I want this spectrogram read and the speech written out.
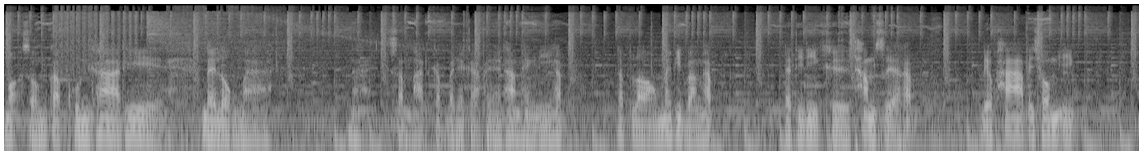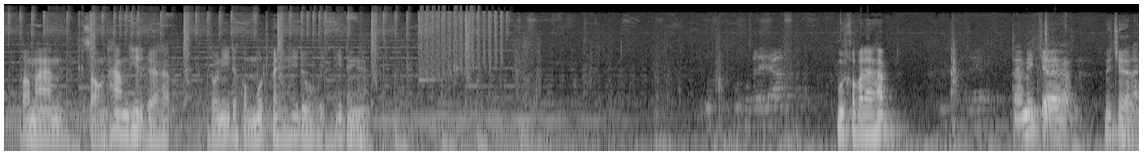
เหมาะสมกับคุณค่าที่ได้ลงมานะสัมผัสกับบรรยากาศภายในถ้ำแห่งนี้ครับ รับรองไม่ผิดหวังครับ และที่นี่คือถ้ำเสือครับ เดี๋ยวพาไปชมอีกประมาณ 2 ถ้ำที่เหลือครับ ตัวนี้เดี๋ยวผมมุดไปให้ดูนิดหนึ่งนะมุดเข้าไปแล้วครับ แต่ไม่เจอครับ ไม่เจออะไร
